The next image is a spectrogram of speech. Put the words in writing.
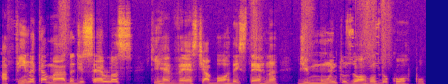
a fina camada de células que reveste a borda externa de muitos órgãos do corpo.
